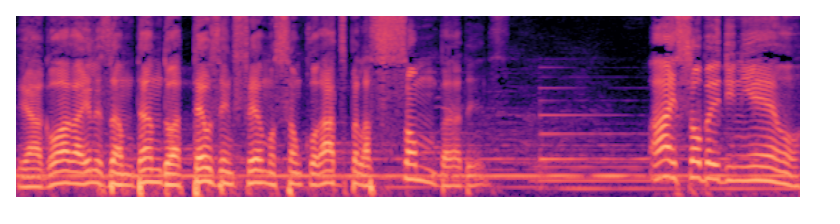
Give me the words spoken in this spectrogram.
E agora eles andando até os enfermos são curados pela sombra deles. Ai, sobre dinheiro,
